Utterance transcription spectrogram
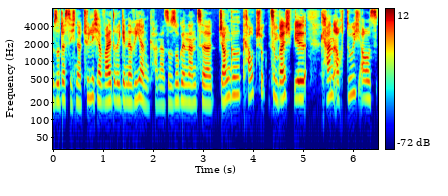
sodass sich natürlicher Wald regenerieren kann. Also sogenannte Jungle Kautschuk zum Beispiel kann auch durchaus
